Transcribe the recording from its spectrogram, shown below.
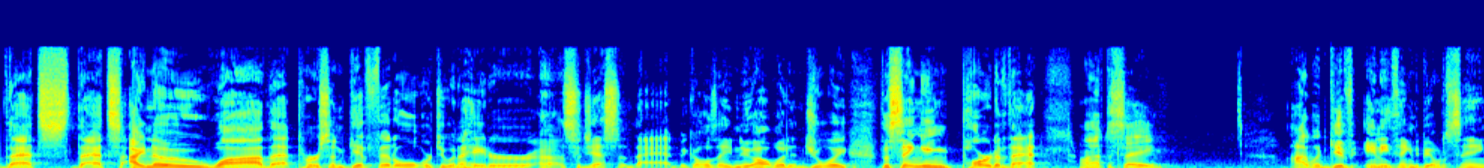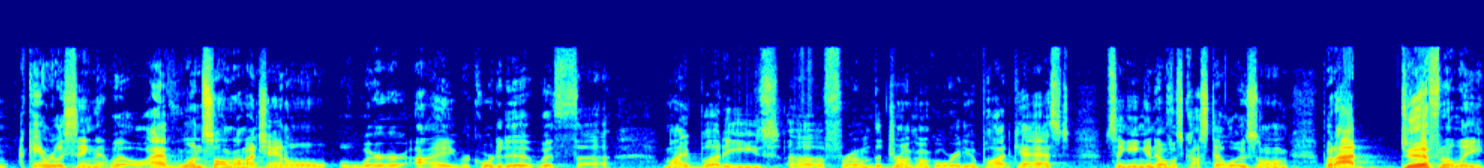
that's that's. I know why that person, Get Fiddle or Two and a Hater, uh, suggested that because they knew I would enjoy the singing part of that. I have to say, I would give anything to be able to sing. I can't really sing that well. I have one song on my channel where I recorded it with uh, my buddies uh, from the Drunk Uncle Radio podcast, singing an Elvis Costello song. But I definitely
